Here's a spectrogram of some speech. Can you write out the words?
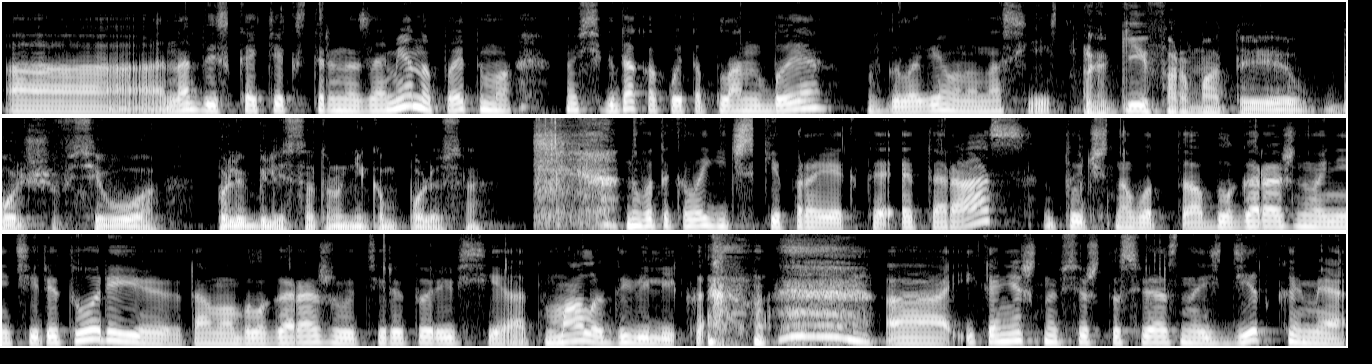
А, надо искать экстренную замену, поэтому ну, всегда какой-то план «Б» в голове он у нас есть. А какие форматы больше всего полюбились сотрудникам «Полюса»? Ну вот экологические проекты – это раз, точно вот облагораживание территории, там облагораживают территории все, от мала до велика. А, и, конечно, все, что связано с детками,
